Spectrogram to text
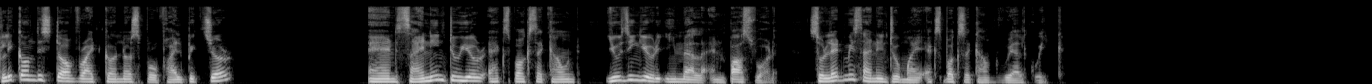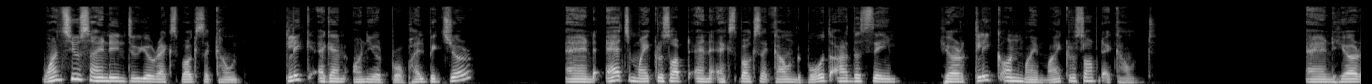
click on this top right corner's profile picture and sign in to your Xbox account using your email and password. So let me sign into my Xbox account real quick. Once you signed into your Xbox account, click again on your profile picture and as Microsoft and Xbox account both are the same, here click on my Microsoft account and here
